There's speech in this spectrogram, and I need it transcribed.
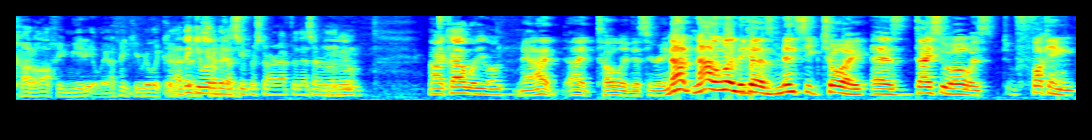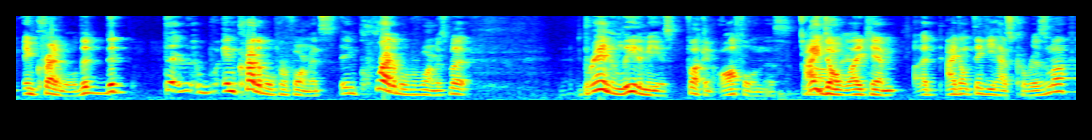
cut off immediately. I think he really could. I think he would have been a superstar after this. I really do. All right, Kyle, where are you going? Man, I, I totally disagree. Not not only because Min Sik Choi as Daisu is fucking incredible. The, the the incredible performance, incredible performance, but Brandon Lee to me is fucking awful in this. I Oh, don't man. like him. I, I don't think he has charisma.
